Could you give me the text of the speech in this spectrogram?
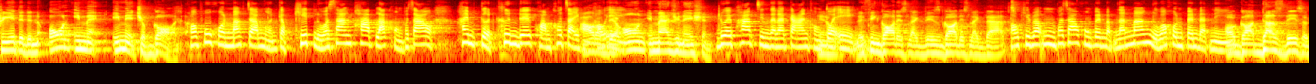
created an own ima- image of God. เพราะผู้คนมักจะเหมือนกับคิดหรือว่าสร้างภาพลักษณ์ของพระเจ้า ให้เกิดขึ้นด้วยความเข้าใจของ out เขา of เอ their ง own imagination. ด้วยภาพจินตนาการของ You ตัว know, เอง they think God is like this, God is like that, เขาคิดว่าอืมพระเจ้าคงเป็นแบบนั้นมั้งหรือว่าคนเป็นแบบนี้ or God does this, or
